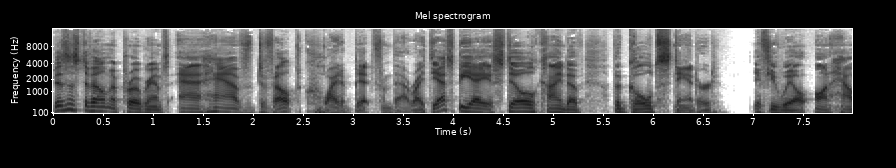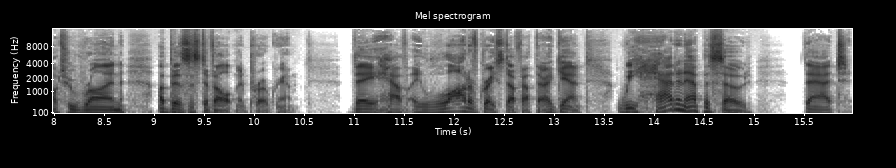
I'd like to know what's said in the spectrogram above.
Business development programs uh, have developed quite a bit from that, right? The SBA is still kind of the gold standard, if you will, on how to run a business development program. They have a lot of great stuff out there. Again, we had an episode that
